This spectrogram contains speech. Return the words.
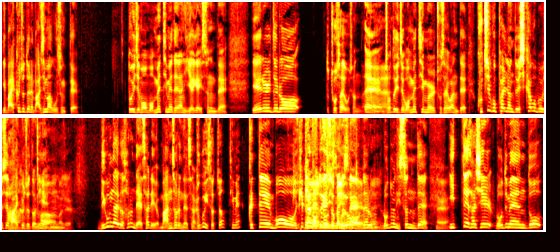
이게 마이클 조던의 마지막 우승 때 또 이제 뭐 원맨 팀에 대한 이야기가 있었는데 예를 들어 또 조사해 오셨나요? 네, 저도 이제 원맨 팀을 조사해 봤는데 9798년도에 시카고 불스의 아. 마이클 조던이 아, 맞아요 미국 나이로 34살이에요. 만 34살. 누구 있었죠 팀에? 그때 뭐 피펜, 피펜도 로드맨 있었고요. 네, 로- 네. 로드맨 있었는데 네. 이때 사실 로드맨도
